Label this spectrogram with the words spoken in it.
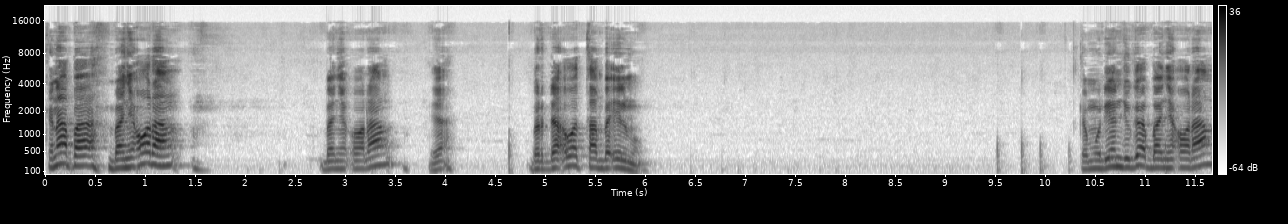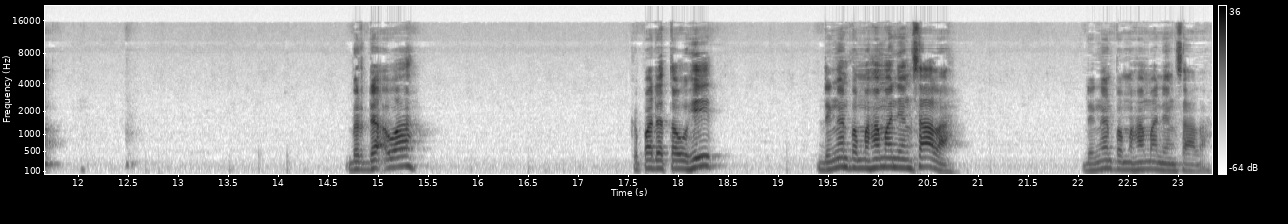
Kenapa? Banyak orang banyak orang ya berdakwah tanpa ilmu. Kemudian juga banyak orang berdakwah kepada tauhid dengan pemahaman yang salah. Dengan pemahaman yang salah.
